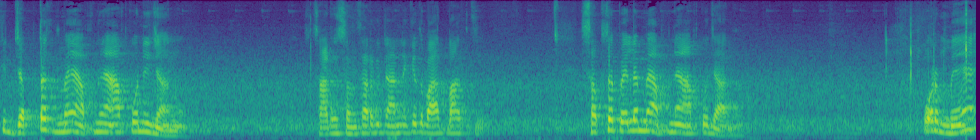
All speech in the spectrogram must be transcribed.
कि जब तक मैं अपने आप को नहीं जानूं, सारे संसार को जानने की तो बात बात की, सबसे पहले मैं अपने आप को जानूं। और मैं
